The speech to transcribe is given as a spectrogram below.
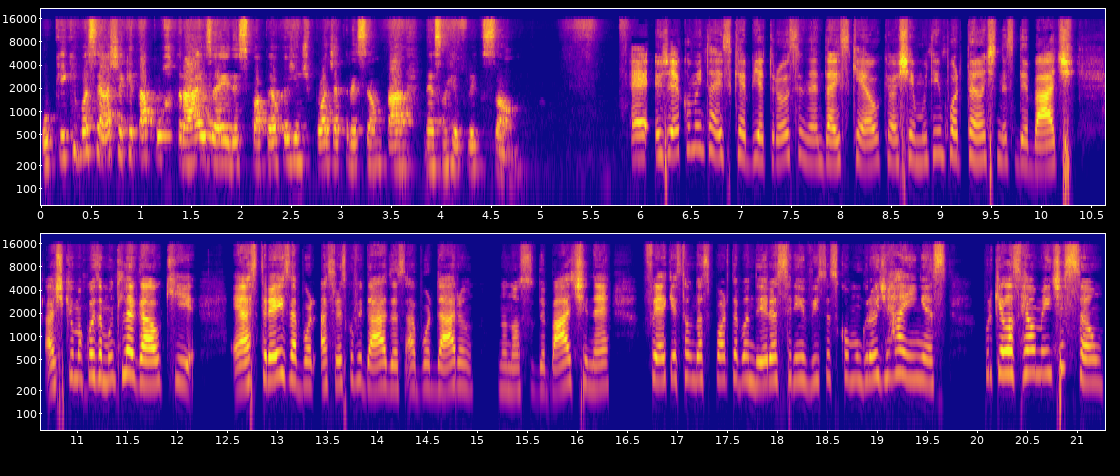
O que, que você acha que está por trás aí desse papel que a gente pode acrescentar nessa reflexão? É, eu já ia comentar isso que a Bia trouxe, né, da Skel, que eu achei muito importante nesse debate. Acho que uma coisa muito legal que é, as, três as três convidadas abordaram no nosso debate, né, foi a questão das porta-bandeiras serem vistas como grandes rainhas, porque elas realmente são.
